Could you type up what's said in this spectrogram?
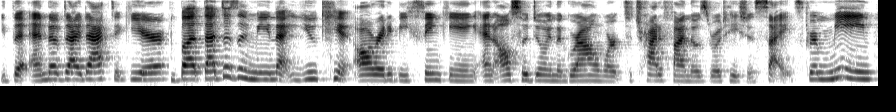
the end of didactic year. But that doesn't mean that you can't already be thinking and also doing the groundwork to try to find those rotation sites. For me,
